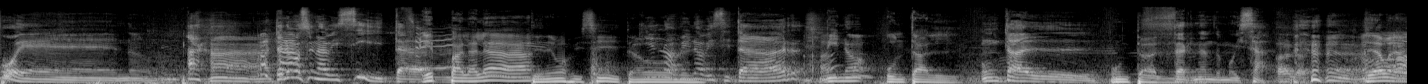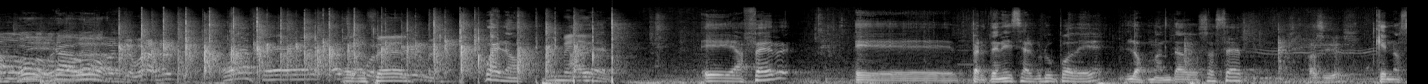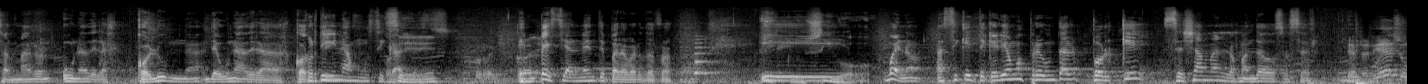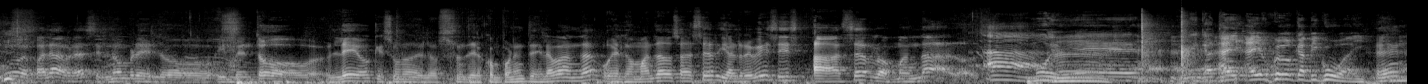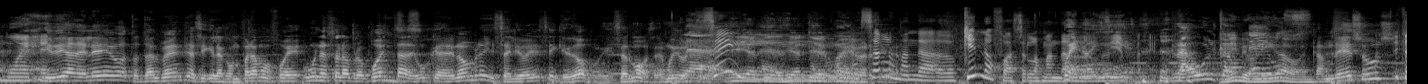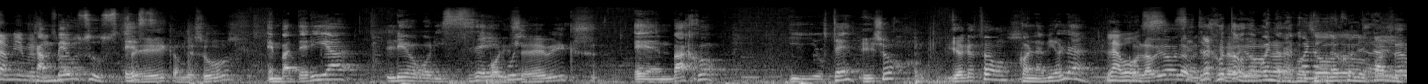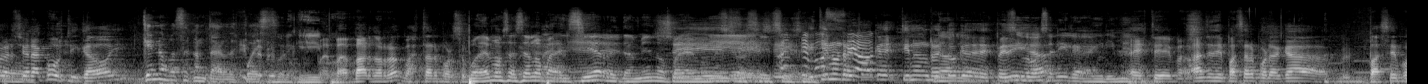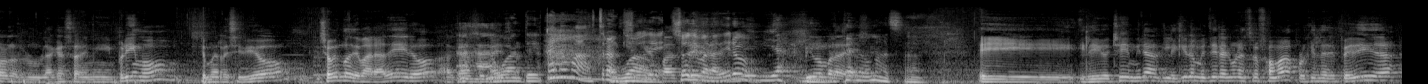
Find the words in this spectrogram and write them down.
Bueno. Ajá. Tenemos una visita. ¡Epa visita ¿Quién nos hoy. vino a visitar? Vino Un tal. un tal Un tal. Fernando Moisá. Le damos la ¡Oh, bravo! Hola, Fer. Hola, Fer. Bueno, a ver. eh, a Fer eh, pertenece al grupo de Los Mandados a Hacer, Así es. que nos armaron una de las columnas, de una de las cortinas musicales. Sí. Correcto. especialmente para Bardo Rock. Y Exclusivo. bueno, así que te queríamos preguntar por qué se llaman los mandados a hacer. En realidad es un juego de palabras, el nombre lo inventó Leo, que es uno de los, de los componentes de la banda, pues los mandados a hacer y al revés es a hacer los mandados. Ah, Muy bien. Me. Hay, hay un juego Capicúa ahí. ¿eh? Bueno. Idea de Leo totalmente, así que la compramos, fue una sola propuesta de búsqueda de nombre y salió ese y quedó, porque es hermosa, es muy divertida. ¿Sí? Es divertido, es divertido Muy divertido. Hacer los mandados. ¿Quién no fue a hacer los mandados? bueno, y Siempre. Raúl Cambeus, Y también me. Cambeusus es sí, Camdesus, en batería, Leo Borisewi Borisevics en bajo y usted y yo. Y acá estamos. con la viola. La voz. Con la viola, Se trajo todo. viola. Bueno, después nos Trajo vas a hacer versión acústica hoy. ¿Qué nos vas a cantar después? Bardo Rock va a estar por supuesto. Podemos hacerlo para el cierre también o Sí, para el momento. sí, Sí, sí, sí, sí. sí. Y tiene un retoque, tiene un retoque No, no. de Sí, despedida. va a salir la lagrimera. Este, antes de pasar por acá, pasé por la casa de mi primo, que me recibió. Yo vengo de Varadero, acá mesa. Aguante. Acá nomás, tranquilo. ¿Sos de- ¿Sos de Varadero? Vivo en Acá Varadero. nomás. Ah. Y, y le digo, che, mirá, le quiero meter alguna estrofa más porque es la despedida.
